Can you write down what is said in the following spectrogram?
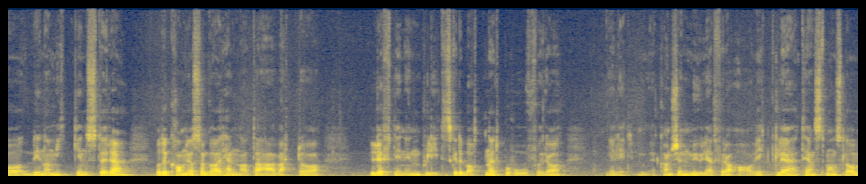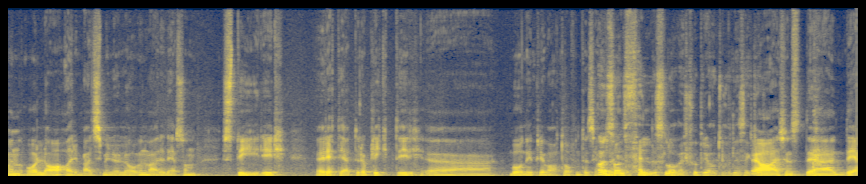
og dynamikken større. Og det kan jo sågar hende at det er verdt å løfte inn i den politiske debatten et behov for å eller kanskje en mulighet for å avvikle tjenestemannsloven og la arbeidsmiljøloven være det som styrer rettigheter og plikter eh, både i privat og offentlig sektor. Altså en felles lovverk for privat og offentlig sektor? Ja, jeg syns det, det,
